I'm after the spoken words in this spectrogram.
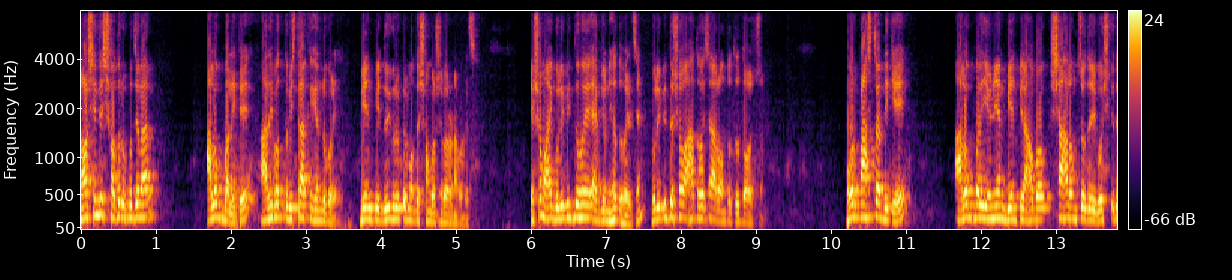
নরসিংদী সদর উপজেলার আলোকবালিতে আধিপত্য বিস্তারকে কেন্দ্র করে বিএনপি দুই গ্রুপের মধ্যে সংঘর্ষ ঘটনা ঘটেছে। এ সময় গুলিবিদ্ধ হয়ে একজন নিহত হয়েছেন। গুলিবিদ্ধ সহ আহত হয়েছেন আর অন্তত দশ জন ভোর পাঁচটার দিকে আলোকবাড়ি ইউনিয়ন বিএনপির আহ্বায়ক শাহ আলম চৌধুরী, বহিষ্কৃত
